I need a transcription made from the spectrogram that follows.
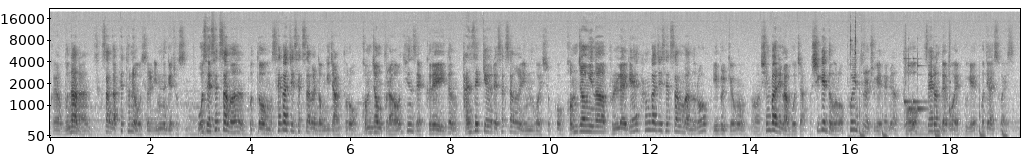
그냥 무난한 색상과 패턴의 옷을 입는 게 좋습니다. 옷의 색상은 보통 세 가지 색상을 넘기지 않도록 검정, 브라운, 흰색, 그레이 등 단색 계열의 색상을 입는 것이 좋고 검정이나 블랙의 한 가지 색상만으로 입을 경우 어, 신발이나 모자, 시계 등으로 포인트를 주게 되면 더 세련되고 예쁘게 코디할 수가 있습니다.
